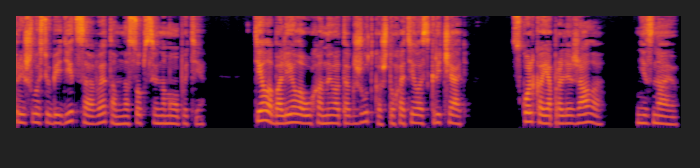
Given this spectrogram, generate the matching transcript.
Пришлось убедиться в этом на собственном опыте. Тело болело, ухо ныло так жутко, что хотелось кричать. Сколько я пролежала? Не знаю.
